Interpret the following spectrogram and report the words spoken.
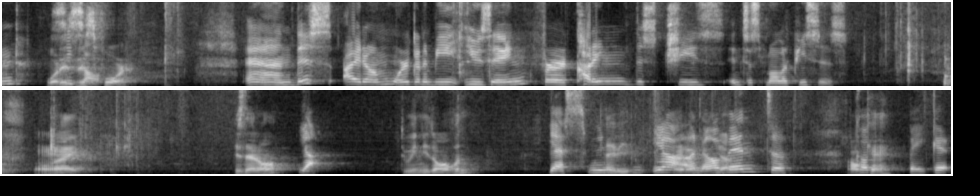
And What sea is this salt. for? And this item we're gonna be using for cutting this cheese into smaller pieces. All right. Is that all? Yeah. Do we need oven? Yes. We. Maybe Yeah, an yeah. oven to cook, Okay. bake it.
